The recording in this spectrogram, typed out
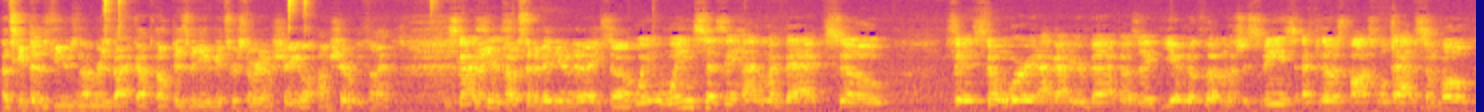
Let's get those views numbers back up. Hope his video gets restored. I'm sure you. I'm sure it'll be fine. This guy But you says posted a video today, so Wayne says they have my back, so says, "Don't worry, I got your back." I was like, "You have no clue how much this means. I know it's possible to have some hope."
